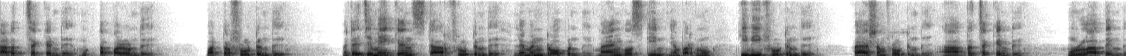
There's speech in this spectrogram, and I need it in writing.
കടച്ചക്ക ഉണ്ട് മുട്ടപ്പഴമുണ്ട് ബട്ടർ ഫ്രൂട്ട് ഉണ്ട് മറ്റേ ജമൈക്കൻ സ്റ്റാർ ഫ്രൂട്ട് ഉണ്ട് ലെമൺ ഡ്രോപ്പ് ഉണ്ട് മാംഗോസ്റ്റീൻ ഞാൻ പറഞ്ഞു കിവി ഫ്രൂട്ട് ഉണ്ട് ഫാഷൻ ഫ്രൂട്ട് ഉണ്ട് ആത്തച്ചക്ക ഉണ്ട് മുള്ളാത്ത ഉണ്ട്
